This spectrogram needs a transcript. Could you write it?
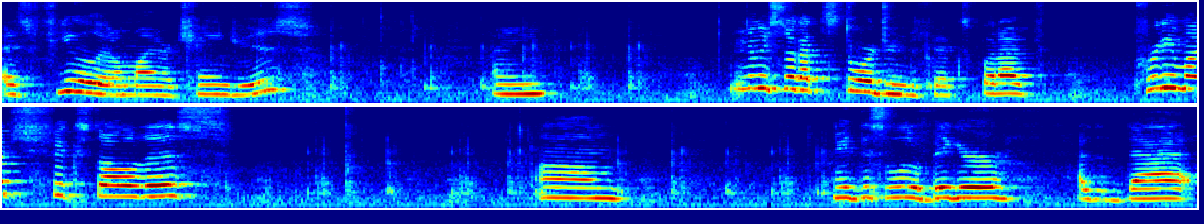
As few little minor changes. I mean, and then we still got the storage room to fix, but I've pretty much fixed all of this. Um, made this a little bigger. I did that.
